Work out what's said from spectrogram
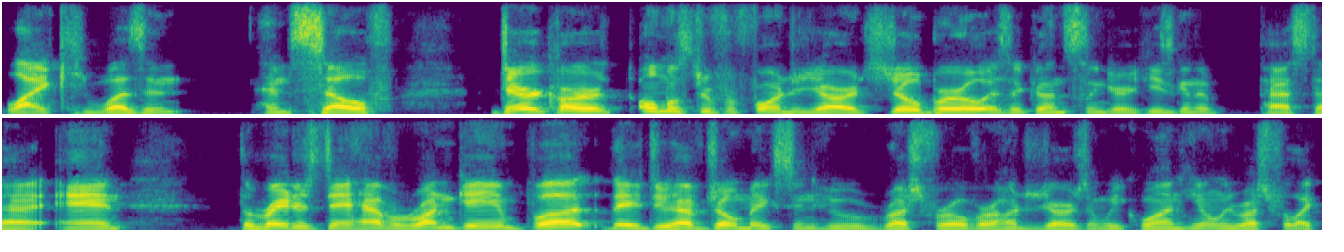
like he wasn't himself. Derek Carr almost threw for 400 yards. Joe Burrow is a gunslinger; he's going to pass that, and the Raiders didn't have a run game, but they do have Joe Mixon, who rushed for over 100 yards in week one. He only rushed for like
